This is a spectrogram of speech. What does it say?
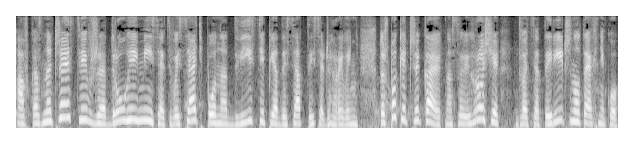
А в казначействі вже другий місяць висять понад 250 тисяч гривень. Тож, поки чекають на свої гроші, 20-річну техніку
